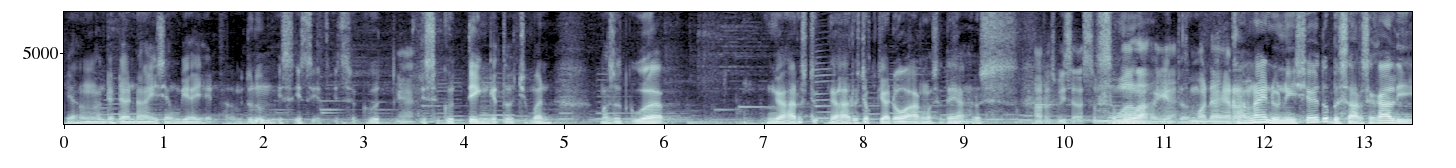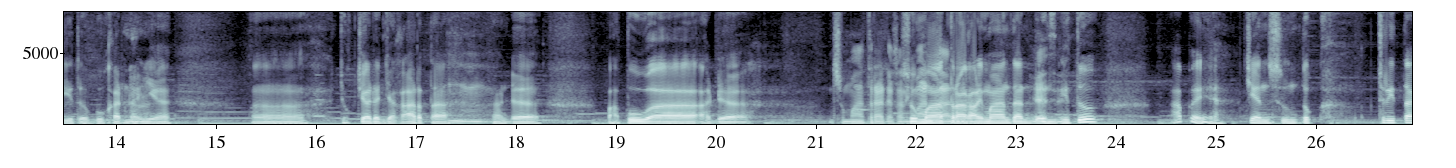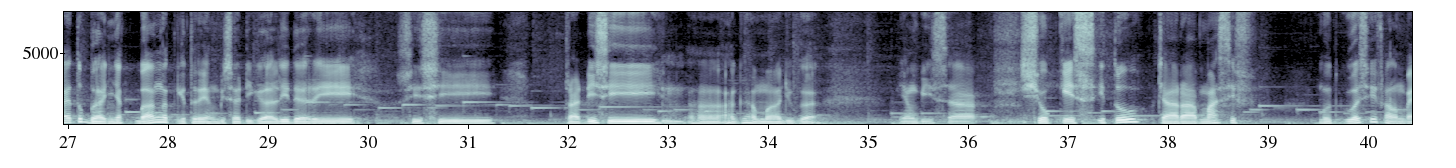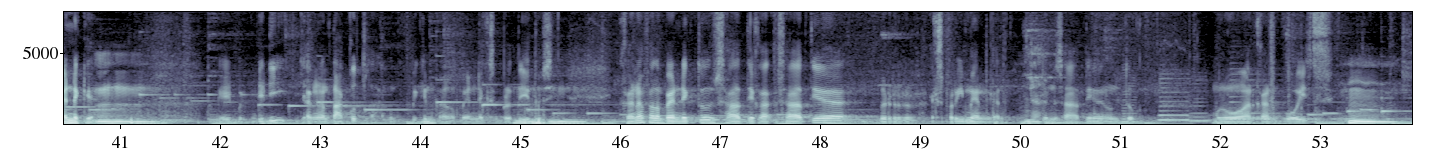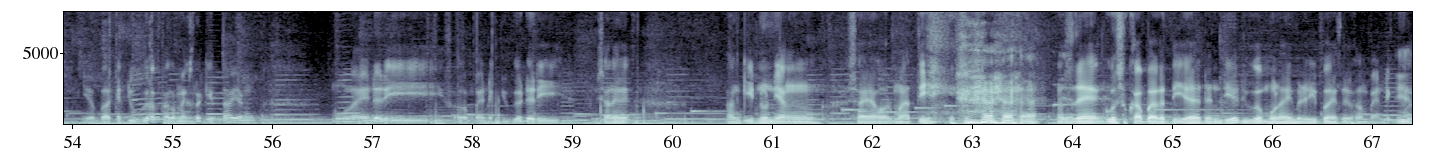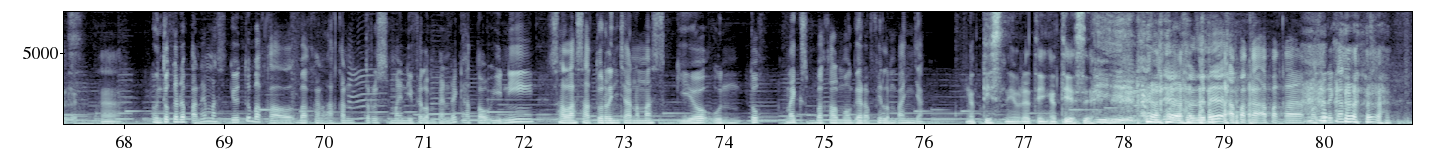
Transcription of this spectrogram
yang ada danais yang biayain film itu it's, it's, it's, it's a good Yeah. it's a good thing gitu. Cuman maksud gua nggak harus nggak harus Jogja doang maksudnya harus Harus bisa semua, semua lah, ya, gitu. semua daerah. karena Indonesia itu besar sekali gitu bukan hanya eh, Jogja dan Jakarta Hmm. ada Papua ada Sumatera ada Kalimantan. Sumatera, Kalimantan dan itu apa ya? Chance untuk cerita itu banyak banget gitu yang bisa digali dari sisi tradisi, eh, agama juga yang bisa showcase itu cara masif. Menurut gue sih film pendek ya. Hmm. Jadi jangan takut lah bikin film pendek seperti itu sih. Karena film pendek tuh saatnya saatnya bereksperimen kan, dan saatnya untuk mengeluarkan voice. Hmm. Ya banyak juga filmmaker kita yang mulai dari film pendek juga dari misalnya Angginun yang saya hormati. Maksudnya gue suka banget dia dan dia juga mulai dari banyak dari film pendek juga Yes. kan. Nah. Untuk ke depannya Mas Gio itu bakal bakal akan terus main di film pendek atau ini salah satu rencana Mas Gio untuk next bakal mau garap film panjang? Ngetis nih berarti ngetis ya. maksudnya, maksudnya apakah apakah maksudnya kan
